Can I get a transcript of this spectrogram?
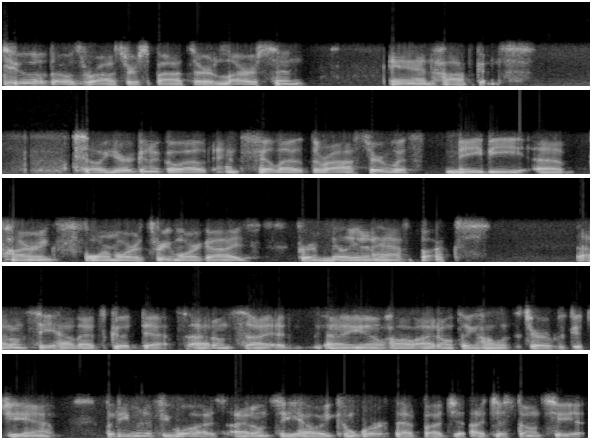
Two of those roster spots are Larson and Hopkins. So you're going to go out and fill out the roster with maybe uh, hiring four more, three more guys for a million and a half bucks. I don't see how that's good depth. I don't, I, uh, you know, I don't think Holland's a terribly good GM. But even if he was, I don't see how he can work that budget. I just don't see it.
